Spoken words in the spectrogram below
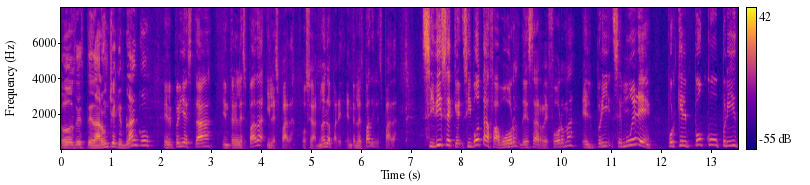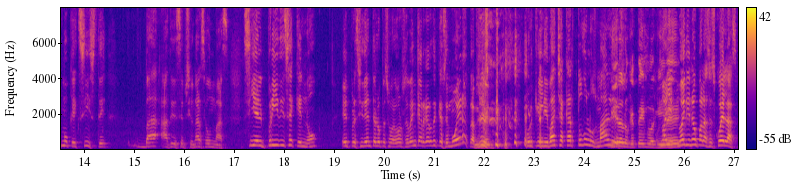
¿O este, dará un cheque en blanco? El PRI está entre la espada y la espada. O sea, no es la pared, entre la espada y la espada. Si dice que, si vota a favor de esa reforma, el PRI se muere, porque el poco prismo que existe va a decepcionarse aún más. Si el PRI dice que no, el presidente López Obrador se va a encargar de que se muera también, porque le va a achacar todos los males. Mira lo que tengo aquí. no, hay, ve. no hay dinero para las escuelas,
